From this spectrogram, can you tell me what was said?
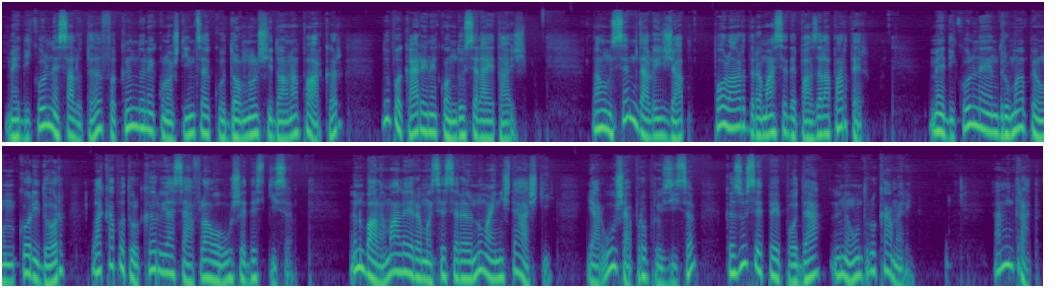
Medicul ne salută făcându-ne cunoștință cu domnul și doamna Parker, după care ne conduse la etaj. La un semn de-a lui Jap, Pollard rămase de pază la parter. Medicul ne îndrumă pe un coridor, la capătul căruia se afla o ușă deschisă. În balamale rămăseseră numai niște așchii, iar ușa propriu-zisă căzuse pe podea înăuntru camerei. Am intrat.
